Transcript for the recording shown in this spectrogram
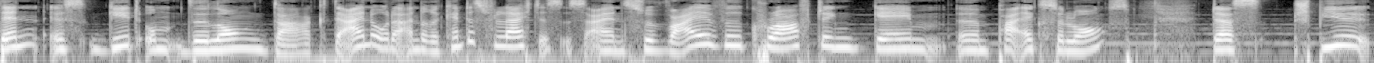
Denn es geht um The Long Dark. Der eine oder andere kennt es vielleicht. Es ist ein Survival-Crafting-Game äh, par excellence, das Spiel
